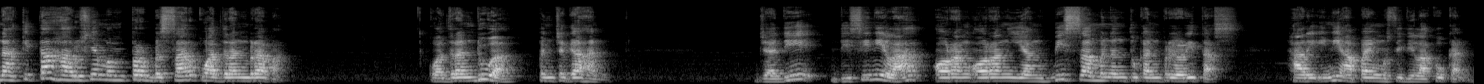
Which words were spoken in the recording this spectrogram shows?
Nah, kita harusnya memperbesar kuadran berapa? Kuadran 2, pencegahan. Jadi, di sinilah orang-orang yang bisa menentukan prioritas. Hari ini apa yang mesti dilakukan.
